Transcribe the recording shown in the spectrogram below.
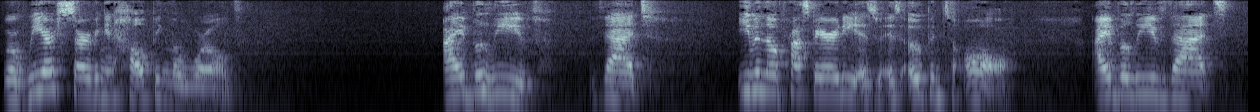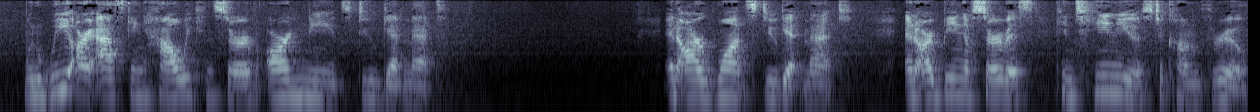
where we are serving and helping the world, I believe that even though prosperity is, is open to all, I believe that when we are asking how we can serve, our needs do get met. And our wants do get met. And our being of service continues to come through.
